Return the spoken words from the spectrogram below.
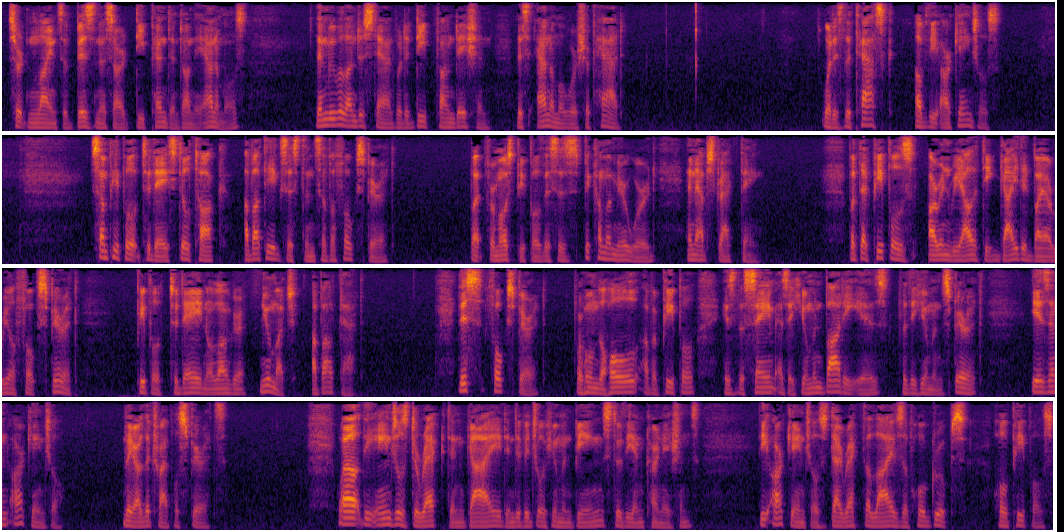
certain lines of business are dependent on the animals, then we will understand what a deep foundation this animal worship had. What is the task of the archangels? Some people today still talk about the existence of a folk spirit, but for most people this has become a mere word, an abstract thing. But that peoples are in reality guided by a real folk spirit, people today no longer knew much about that. This folk spirit for whom the whole of a people is the same as a human body is for the human spirit, is an archangel. They are the tribal spirits. While the angels direct and guide individual human beings through the incarnations, the archangels direct the lives of whole groups, whole peoples.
